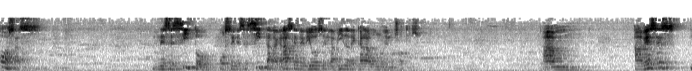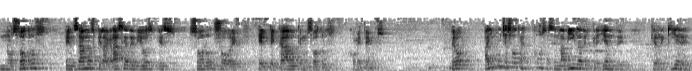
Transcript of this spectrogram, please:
cosas necesito o se necesita la gracia de Dios en la vida de cada uno de nosotros. a veces nosotros pensamos que la gracia de Dios es solo sobre el pecado que nosotros cometemos. Pero hay muchas otras cosas en la vida del creyente que requieren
